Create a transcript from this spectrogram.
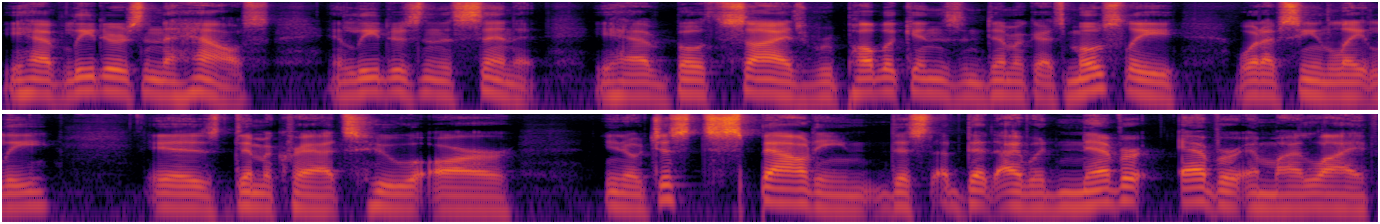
You have leaders in the House and leaders in the Senate. You have both sides, Republicans and Democrats. Mostly, what I've seen lately is Democrats who are you know, just spouting this that I would never, ever in my life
